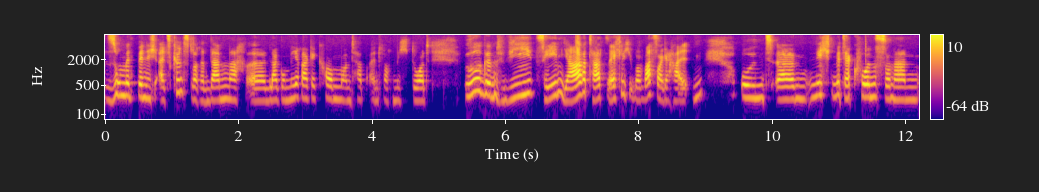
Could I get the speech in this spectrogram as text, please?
Somit bin ich als Künstlerin dann nach äh, La Gomera gekommen und habe einfach mich dort irgendwie zehn Jahre tatsächlich über Wasser gehalten und ähm, nicht mit der Kunst, sondern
